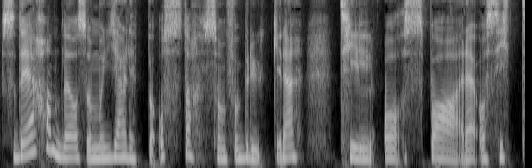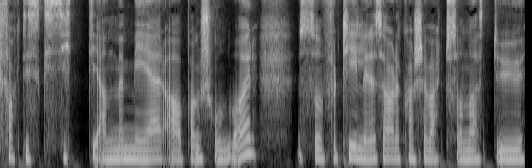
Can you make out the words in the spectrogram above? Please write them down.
Så det handler også om å hjelpe oss da, som forbrukere til å spare og sitt, faktisk sitte igjen med mer av pensjonen vår. Så for tidligere så har det kanskje vært sånn at du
